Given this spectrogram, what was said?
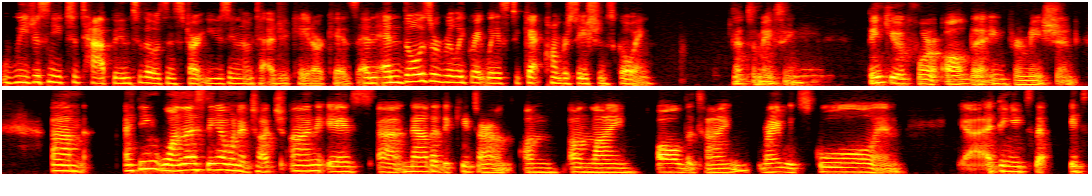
we just need to tap into those and start using them to educate our kids and and those are really great ways to get conversations going That's amazing. Thank you for all the information. Um, I think one last thing I want to touch on is uh, now that the kids are on, on online all the time, right, with school and yeah, I think it's the it's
